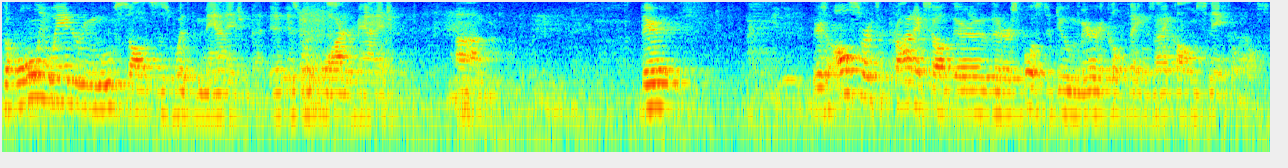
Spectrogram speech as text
The only way to remove salts is with management, is with water management. Um, There, there's all sorts of products out there that are supposed to do miracle things. I call them snake oils.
